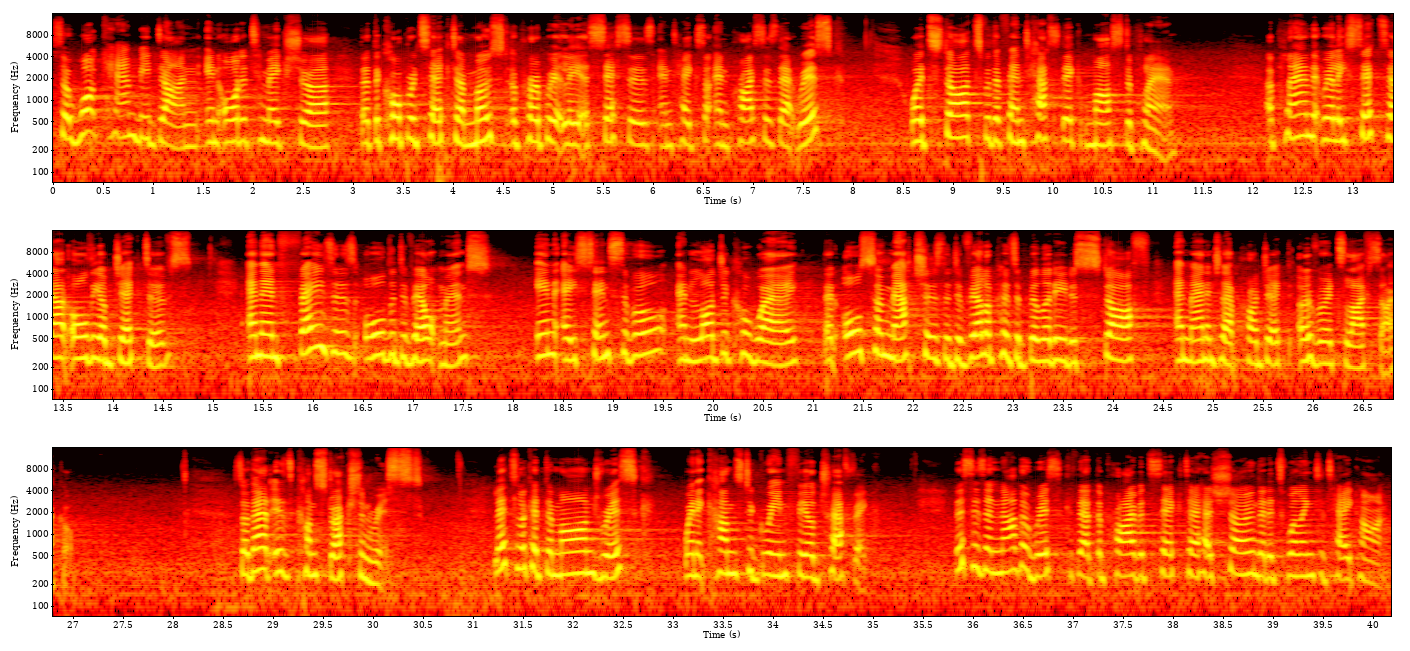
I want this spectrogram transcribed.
So what can be done in order to make sure that the corporate sector most appropriately assesses and takes and prices that risk? Well, it starts with a fantastic master plan. A plan that really sets out all the objectives and then phases all the development in a sensible and logical way that also matches the developer's ability to staff and manage that project over its life cycle. So that is construction risk. Let's look at demand risk when it comes to greenfield traffic. This is another risk that the private sector has shown that it's willing to take on.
